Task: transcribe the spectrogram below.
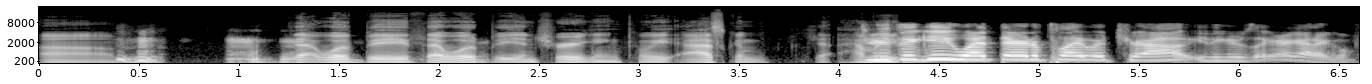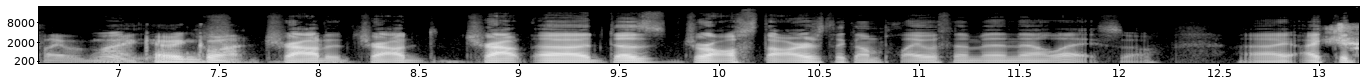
um, that would be that would be intriguing. Can we ask him how Do you many think he went there to play with Trout? You think he was like, I gotta go play with Mike? I mean, come on. Trout Trout Trout uh, does draw stars to come play with him in L.A. So I I could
